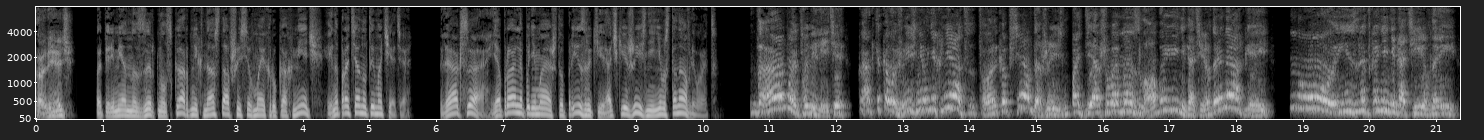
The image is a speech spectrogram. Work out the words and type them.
«А меч?» Попеременно зыркнул скарбник на оставшийся в моих руках меч и на протянутый мачете. «Лякса, я правильно понимаю, что призраки очки жизни не восстанавливают?» «Да, мой повелитель, как таковой жизни у них нет, только псевдожизнь, поддерживаемая злобой и негативной энергией. Ну, изредка не негативной.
